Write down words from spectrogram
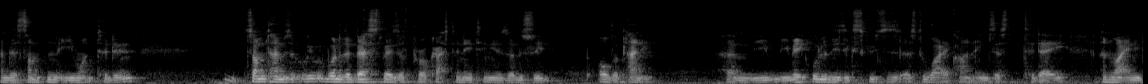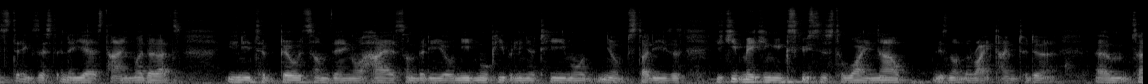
and there's something that you want to do, sometimes one of the best ways of procrastinating is obviously over planning. Um, you, you make all of these excuses as to why it can't exist today and why it needs to exist in a year's time, whether that's you need to build something or hire somebody or need more people in your team or you know studies you keep making excuses to why now is not the right time to do it um, so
